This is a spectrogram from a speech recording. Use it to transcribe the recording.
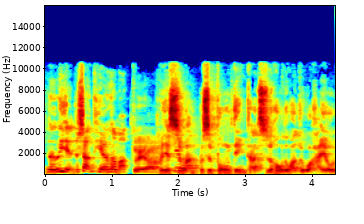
能力简直上天了嘛？对啊而，且十万不是封顶，他之后的话，如果还有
